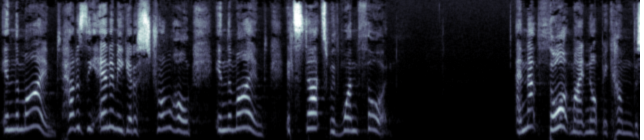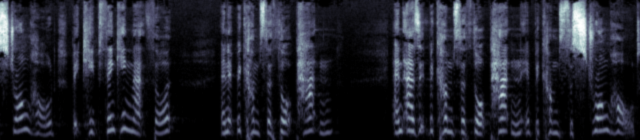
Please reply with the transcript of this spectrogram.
in the mind? How does the enemy get a stronghold in the mind? It starts with one thought. And that thought might not become the stronghold, but keep thinking that thought, and it becomes the thought pattern. And as it becomes the thought pattern, it becomes the stronghold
